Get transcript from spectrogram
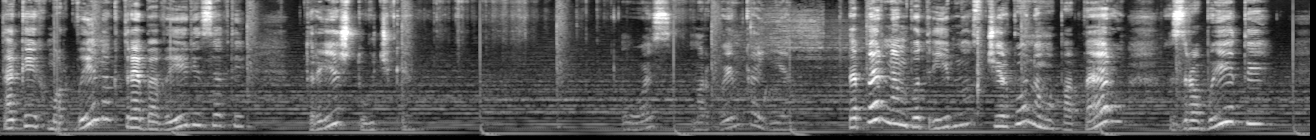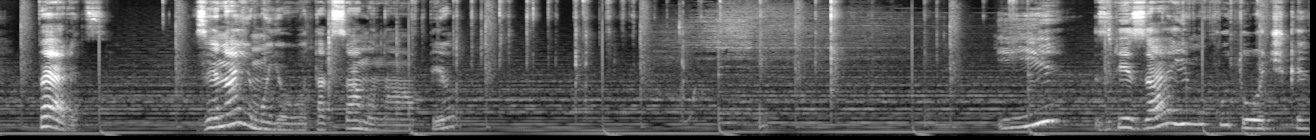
Таких морквинок треба вирізати три штучки. Ось морквинка є. Тепер нам потрібно з червоного паперу зробити перець. Згинаємо його так само навпіл. І зрізаємо куточки.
